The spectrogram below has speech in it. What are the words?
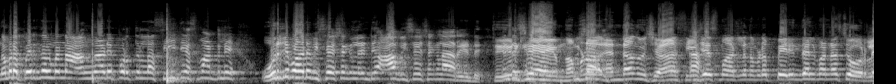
നമ്മുടെ പെരിന്തൽമണ്ണ അങ്ങാടിപ്പുറത്തുള്ള സി ജെ സ്മാർട്ടിൽ ഒരുപാട് വിശേഷങ്ങളുണ്ട്. ആ വിശേഷങ്ങളെ അറിയണ്ട്. തീർച്ചയായും. നമ്മൾ എന്താന്ന് വെച്ചാൽ സി ജെ സ്മാർട്ടിലെ നമ്മുടെ പെരിന്തൽമണ്ണ സ്റ്റോറിൽ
